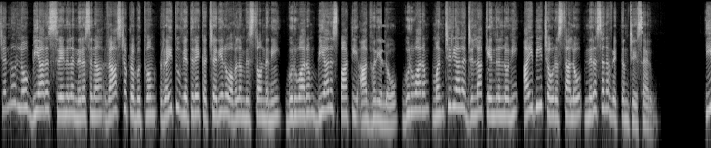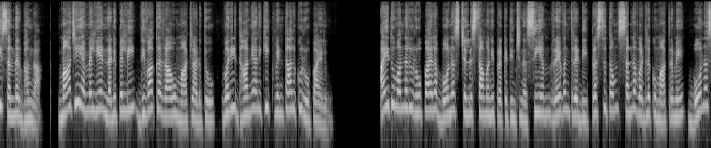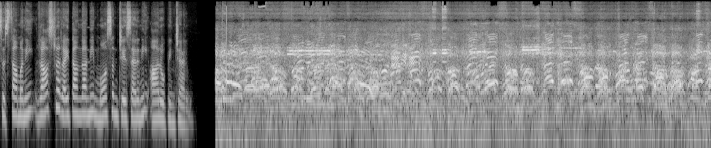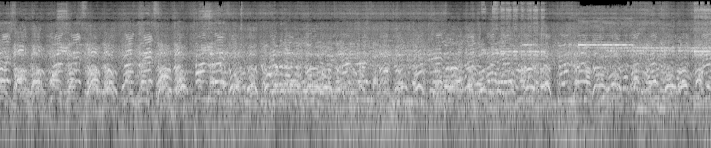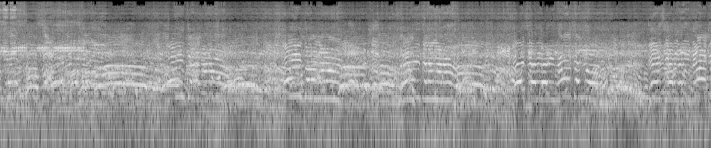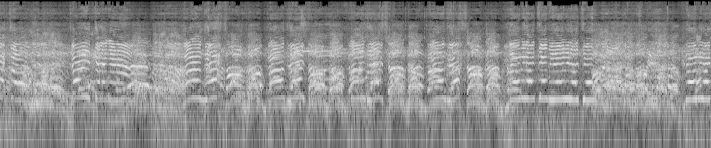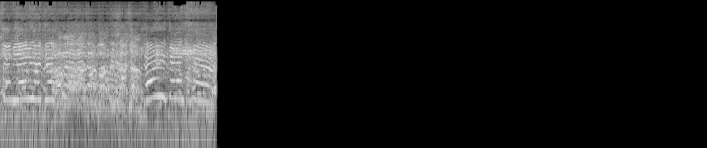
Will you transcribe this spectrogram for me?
చెన్నూరులో BRS శ్రేణుల నిరసన రాష్ట్ర ప్రభుత్వం రైతు వ్యతిరేక చర్యలు అవలంబిస్తోందని గురువారం బీఆర్ఎస్ పార్టీ ఆధ్వర్యంలో గురువారం మంచిర్యాల జిల్లా కేంద్రంలోని ఐబీ చౌరస్తాలో నిరసన వ్యక్తం చేశారు. ఈ సందర్భంగా మాజీ ఎమ్మెల్యే నడిపెల్లి దివాకర్ రావు మాట్లాడుతూ వరి ధాన్యానికి క్వింటాలుకు రూపాయలు. ఐదు వందల రూపాయల బోనస్ చెల్లిస్తామని ప్రకటించిన సీఎం రేవంత్ రెడ్డి ప్రస్తుతం సన్న వడ్లకు మాత్రమే బోనస్ ఇస్తామని రాష్ట్ర రైతాంగాన్ని మోసం చేశారని ఆరోపించారు రాజ్యం జై తెలంగాణ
